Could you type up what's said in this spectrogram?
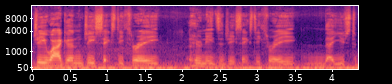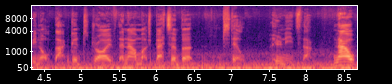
G Wagon, G63, who needs a G63? They used to be not that good to drive. They're now much better, but still, who needs that? Now,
